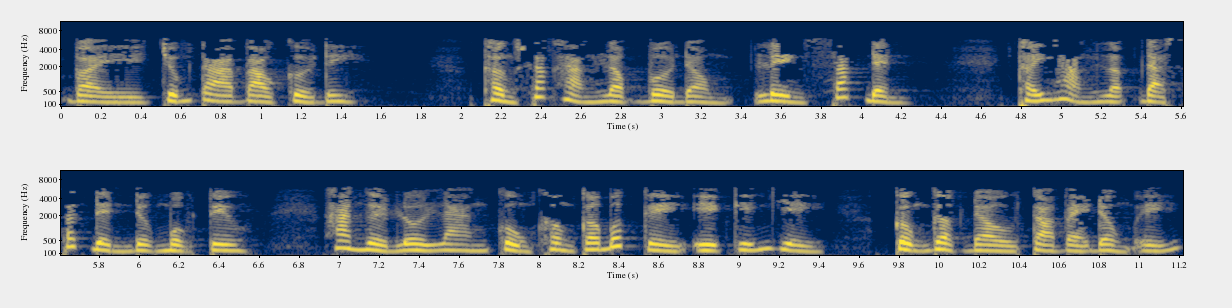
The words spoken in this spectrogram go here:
Vậy chúng ta vào cửa đi. Thần sắc hạng lập vừa động liền xác định. Thấy hạng lập đã xác định được mục tiêu, hai người lôi lan cũng không có bất kỳ ý kiến gì, cũng gật đầu tỏ vẻ đồng ý.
